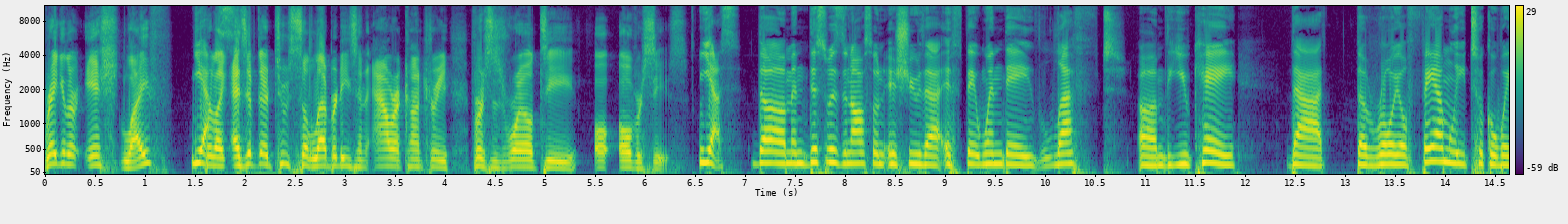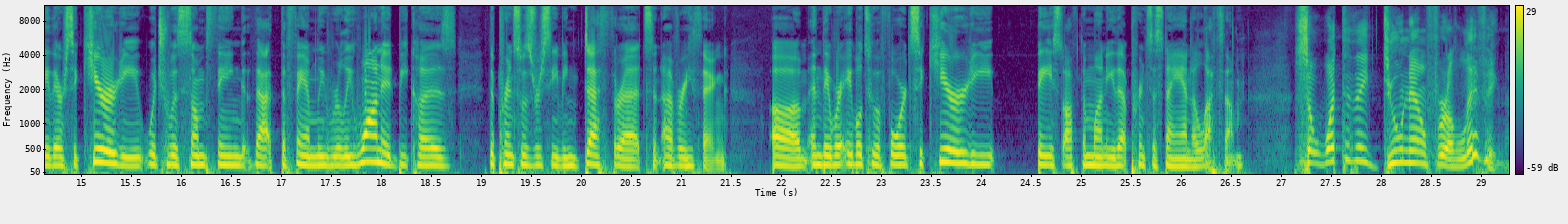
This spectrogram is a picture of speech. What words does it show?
regular-ish life. Yes. For like as if they're two celebrities in our country versus royalty o- overseas. Yes. The, um, and this was an also an issue that if they when they left um, the UK, that the royal family took away their security, which was something that the family really wanted because the prince was receiving death threats and everything, um, and they were able to afford security based off the money that Princess Diana left them. So what do they do now for a living?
